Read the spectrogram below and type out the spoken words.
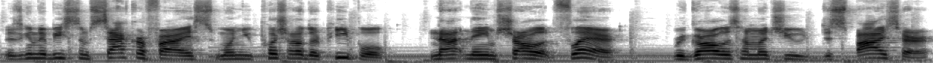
There's going to be some sacrifice when you push other people, not named Charlotte Flair, regardless how much you despise her.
